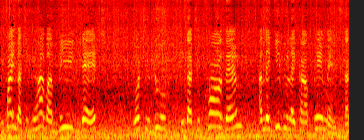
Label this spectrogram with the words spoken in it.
You find that if you have a big debt what you do is that you call them and they give you like a payment that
